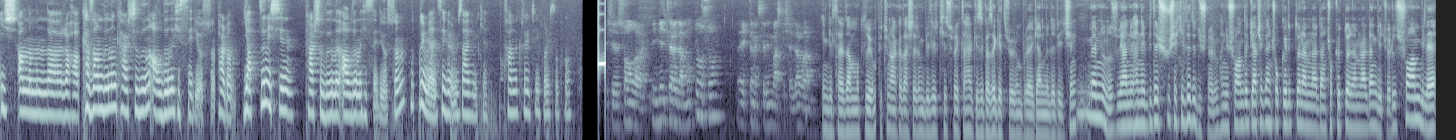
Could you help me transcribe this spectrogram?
İş anlamında rahat. Kazandığının karşılığını aldığını hissediyorsun. Pardon. Yaptığın işin karşılığını aldığını hissediyorsun. Mutluyum yani. Seviyorum. Güzel bir ülke. Tanrı kraliçeyi korusun falan. Şey, son olarak İngiltere'den mutlu musun? Eklemek istediğin başka şeyler var mı? İngiltere'den mutluyum. Bütün arkadaşlarım bilir ki sürekli herkesi gaza getiriyorum buraya gelmeleri için. Memnunuz. Yani hani bir de şu şekilde de düşünüyorum. Hani şu anda gerçekten çok garip dönemlerden, çok kötü dönemlerden geçiyoruz. Şu an bile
